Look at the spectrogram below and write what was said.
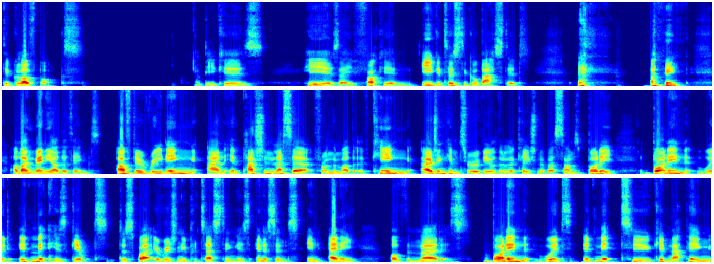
the glove box. Because he is a fucking egotistical bastard I mean, among many other things. After reading an impassioned letter from the mother of King urging him to reveal the location of her son's body, Bonin would admit his guilt despite originally protesting his innocence in any of the murders. Bonin would admit to kidnapping,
